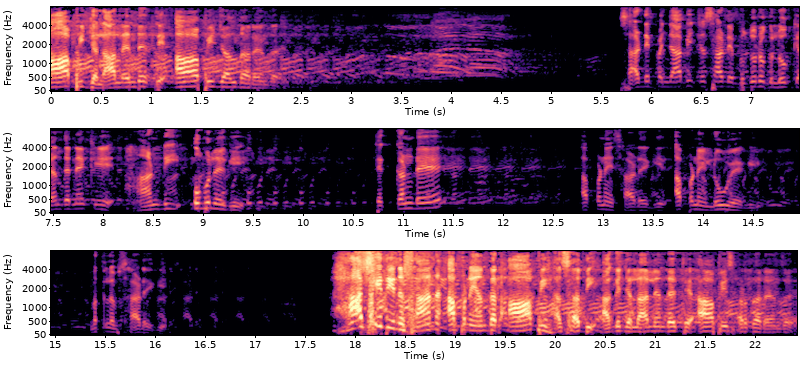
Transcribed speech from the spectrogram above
आप ही जला लेंदे ते आप ही जलता रहता है। साढ़े पंजाबी च साडे बुज़ुर्ग लोग कहते हैं कि हांडी उबलेगी ते कंडे अपने साड़ेगी, अपने लूएगी मतलब साड़ेगी। हाशिद इंसान अपने अंदर आप ही हसा की अग जला लेंदे ते आप ही सड़ता रहता है।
